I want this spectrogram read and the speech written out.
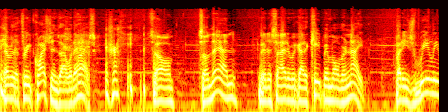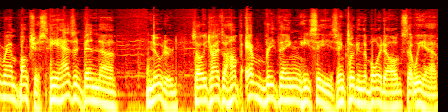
That were the three questions I would ask. right. So so then we decided we got to keep him overnight. But he's really rambunctious. He hasn't been uh, neutered, so he tries to hump everything he sees, including the boy dogs that we have.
